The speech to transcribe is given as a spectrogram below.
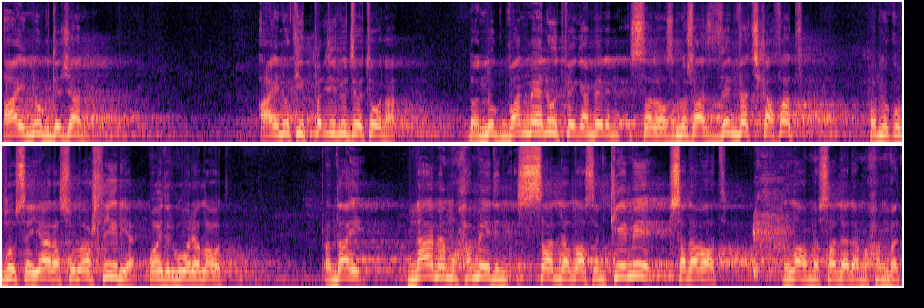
ai nuk dëgjon, Ai nuk i përgjigj lutjeve tona. Do nuk bën me lut pejgamberin sallallahu alajhi wasallam, ndërsa din vetë çka thot. Po me u kuptu se ja Rasulullah është thirrje, o i dërguar i Allahut. Prandaj na me Muhammedin sallallahu alajhi wasallam kemi salavat. Allahumma salli ala Muhammad.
